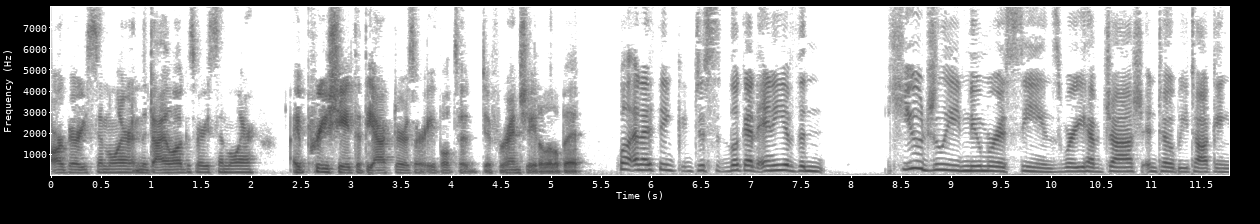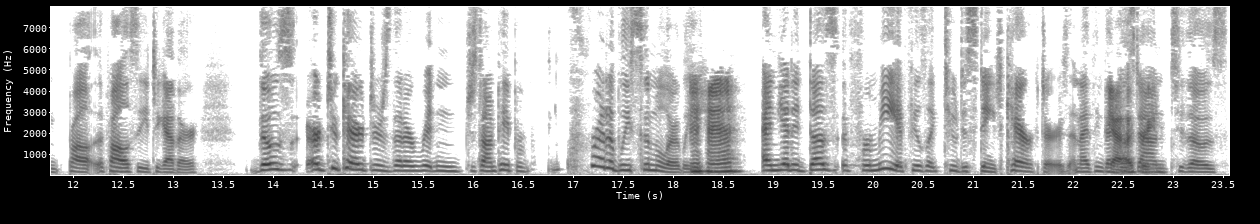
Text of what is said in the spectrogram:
are very similar and the dialogue is very similar. I appreciate that the actors are able to differentiate a little bit. Well, and I think just look at any of the hugely numerous scenes where you have Josh and Toby talking pol- policy together those are two characters that are written just on paper incredibly similarly. Mm-hmm. And yet it does for me it feels like two distinct characters and I think that Yeah, goes down to those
